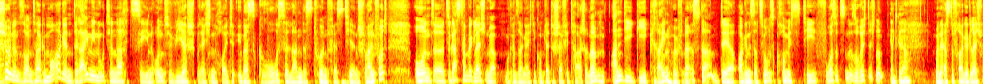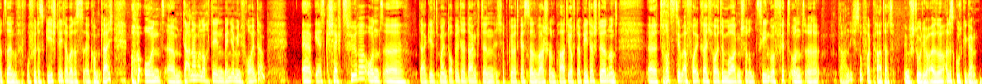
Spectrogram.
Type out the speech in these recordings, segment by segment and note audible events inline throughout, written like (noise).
Schönen Sonntagmorgen, drei Minuten nach zehn und wir sprechen heute übers große Landesturnfest hier in Schweinfurt. Und äh, zu Gast haben wir gleich, ja, man kann sagen eigentlich die komplette Chefetage. Ne? Andi G. Kreinhöfner ist da, der Organisationskomitee-Vorsitzende, so richtig, ne? Ganz genau. Meine erste Frage gleich wird sein, wofür das G steht, aber das äh, kommt gleich. (laughs) Und ähm, dann haben wir noch den Benjamin Freunter. Äh, er ist Geschäftsführer und äh, da gilt mein doppelter Dank, denn ich habe gehört, gestern war schon Party auf der Peterstirn und äh, trotzdem erfolgreich heute Morgen schon um 10 Uhr fit und äh, gar nicht so verkatert im Studio. Also alles gut gegangen.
